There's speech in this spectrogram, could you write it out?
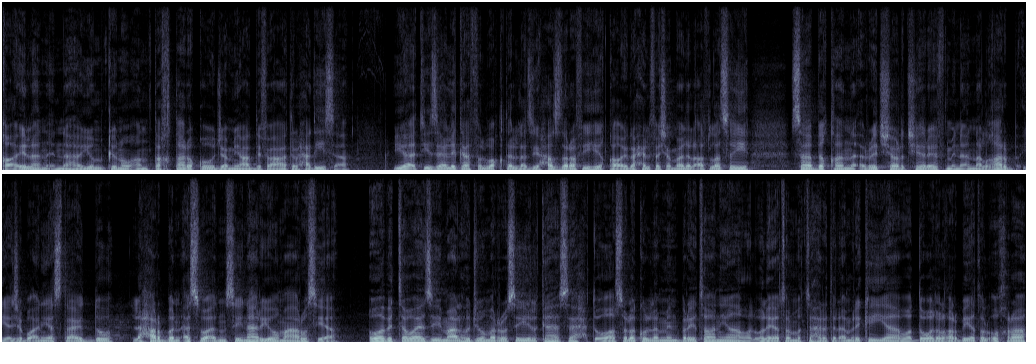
قائلا إنها يمكن أن تخترق جميع الدفاعات الحديثة. يأتي ذلك في الوقت الذي حذر فيه قائد حلف شمال الأطلسي سابقا ريتشارد شيريف من أن الغرب يجب أن يستعدوا لحرب أسوأ سيناريو مع روسيا. وبالتوازي مع الهجوم الروسي الكاسح تواصل كل من بريطانيا والولايات المتحدة الأمريكية والدول الغربية الأخرى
